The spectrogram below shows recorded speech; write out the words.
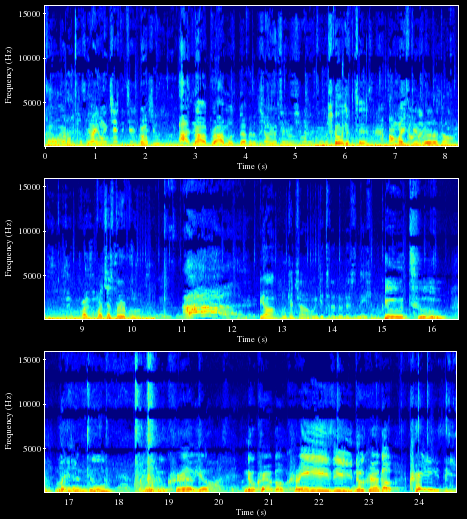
Come on, bro. Don't touch You already went chest to chest, bro. Bro. Show you. Ah, nah, bro. I most definitely Show your kissed you, bro. Show your chest. Show your chest. I'm light skinned, bro. Let's go. Bro, protest purple. Y'all, I'm gonna catch y'all when we get to the new destination. YouTube, look at the new, look at the new crib, yo. New crib go crazy. New crib go crazy.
